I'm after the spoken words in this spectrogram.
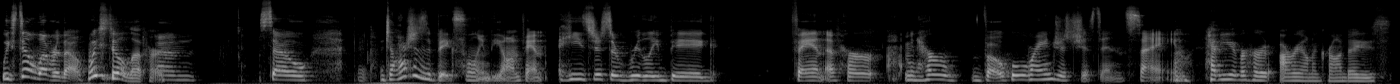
we still love her though. We still love her. Um, so Josh is a big Celine Dion fan. He's just a really big fan of her. I mean, her vocal range is just insane. Have you ever heard Ariana Grande's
